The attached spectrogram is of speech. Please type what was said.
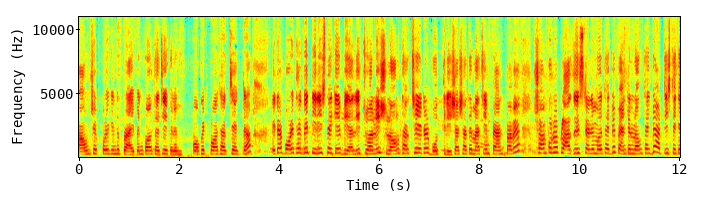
রাউন্ড শেপ করে কিন্তু পাইপেন করা থাকছে, এখানে পকেট করা থাকছে একটা। এটার পরে থাকবে তিরিশ থেকে বিয়াল্লিশ চুয়াল্লিশ লং থাকছে, এটার বত্রিশ। আর সাথে ম্যাচিং প্যান্ট পাবে, সম্পূর্ণ প্লাজো স্টাইলের মধ্যে থাকবে প্যান্টের লং থাকবে, আটত্রিশ থেকে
